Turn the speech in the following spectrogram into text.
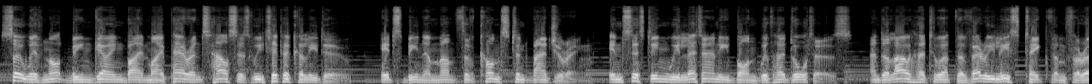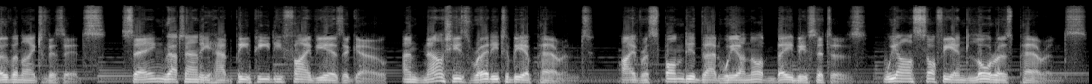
so we've not been going by my parents' house as we typically do. It's been a month of constant badgering, insisting we let Annie bond with her daughters and allow her to at the very least take them for overnight visits, saying that Annie had PPD 5 years ago and now she's ready to be a parent. I've responded that we are not babysitters, we are Sophie and Laura's parents.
